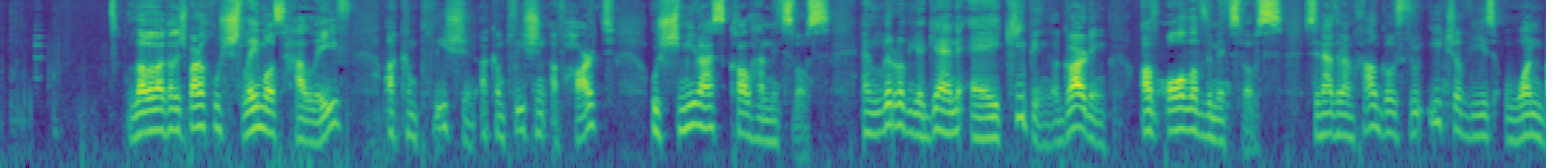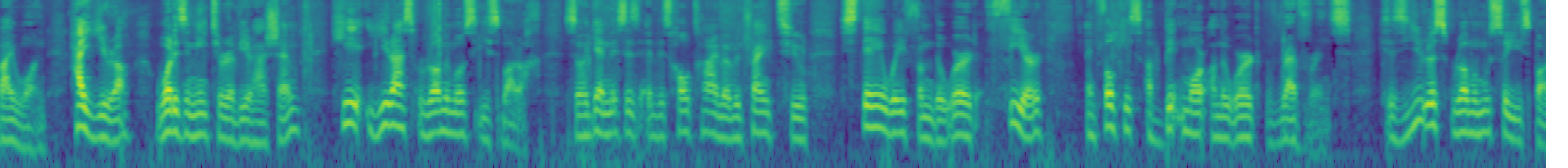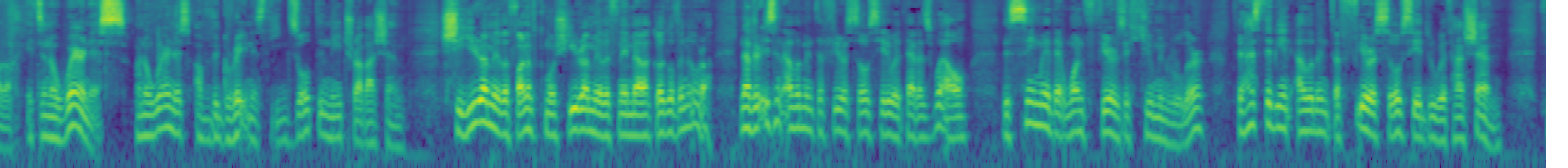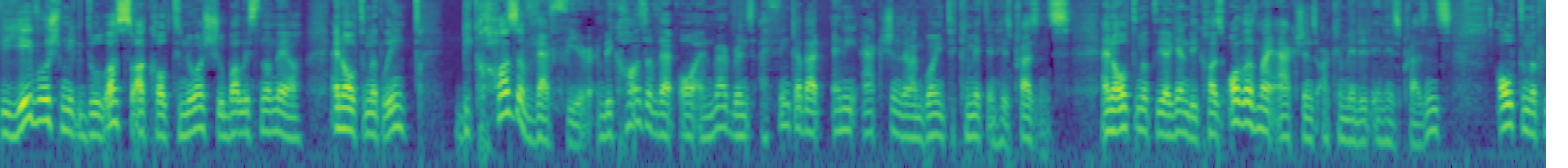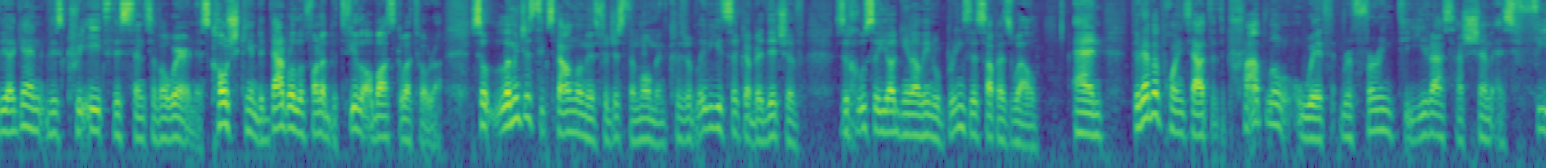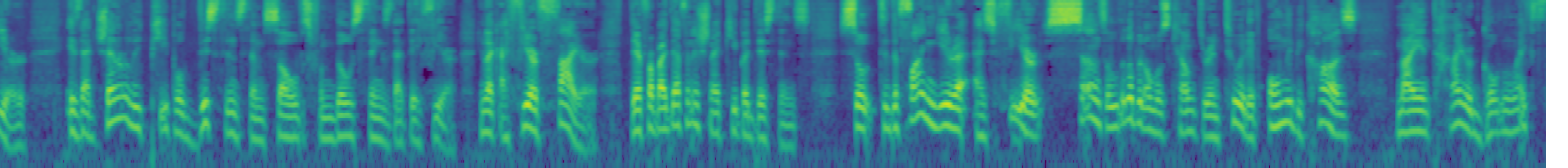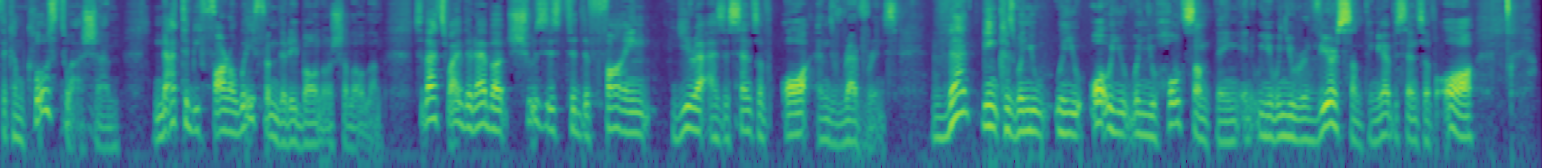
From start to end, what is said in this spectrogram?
love of HaKadosh Baruch Hu, shlemos halev, a completion, a completion of heart, ushmiras kol hamitzvos, and literally again a keeping, a guarding of all of the mitzvos. So now the Ramchal goes through each of these one by one. Hayira, what does it mean to revere Hashem? He yiras romimus yisbarach. So again, this is this whole time I've been trying to stay away from the word fear and focus a bit more on the word reverence. He says, Yirus Romamusa Yisparach. It's an awareness, an awareness of the greatness, the exalted nature of Hashem. Milafanav kmoshira Now there is an element of fear associated with that as well. The same way that one fears a human ruler, there has to be an element of fear associated with Hashem. And ultimately, because of that fear and because of that awe and reverence, I think about any action that I'm going to commit in His presence. And ultimately, again, because all of my actions are committed in His presence, ultimately, again, this creates this sense of awareness. So let me just expound on this for just a moment, because Rabbi Yitzchak Berdichev, Zechusa Yagin Alinu, brings this up as well. And the Rebbe points out that the problem with referring to Yiras Hashem as fear is that generally people distance themselves from those things that they fear. You're like, I fear fire. Therefore, by definition, I keep a distance. So to define Yira as fear sounds a little bit almost counterintuitive, only because my entire golden life is to come close to Hashem, not to be far away from the Ribono Shalom. So that's why the Rebbe chooses to define Yira as a sense of awe and reverence. That being because when you when you when you when you hold something and when you, when you revere something, you have a sense of awe.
